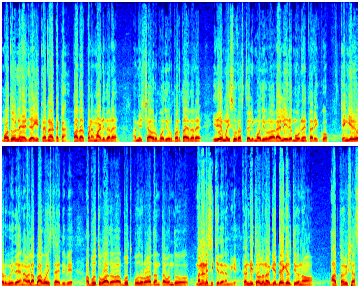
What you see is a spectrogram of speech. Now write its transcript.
ಮೊದಲನೇ ಹೆಜ್ಜೆಯಾಗಿ ಕರ್ನಾಟಕ ಪಾದಾರ್ಪಣೆ ಮಾಡಿದ್ದಾರೆ. ಅಮಿತ್ ಶಾ ಅವರು ಮೋದಿಯವರು ಬರ್ತಾ ಇದ್ದಾರೆ. ಇದೇ ಮೈಸೂರು ರಸ್ತೆಯಲ್ಲಿ ಮೋದಿಯವರ ರ್ಯಾಲಿ ಇದೆ ಮೂರನೇ ತಾರೀಕು. ಕೆಂಗೇರಿವರೆಗೂ ಇದೆ. ನಾವೆಲ್ಲ ಭಾಗವಹಿಸ್ತಾ ಇದ್ದೀವಿ. ಅಭೂತವಾದ ಅಭೂತಪೂರ್ವವಾದಂಥ ಒಂದು ಮನ್ನಣೆ ಸಿಕ್ಕಿದೆ ನಮಗೆ. ಖಂಡಿತವಾಗ್ಲೂ ನಾವು ಗೆದ್ದೇ ಗೆಲ್ತೀವಿ ಅನ್ನೋ ಆತ್ಮವಿಶ್ವಾಸ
